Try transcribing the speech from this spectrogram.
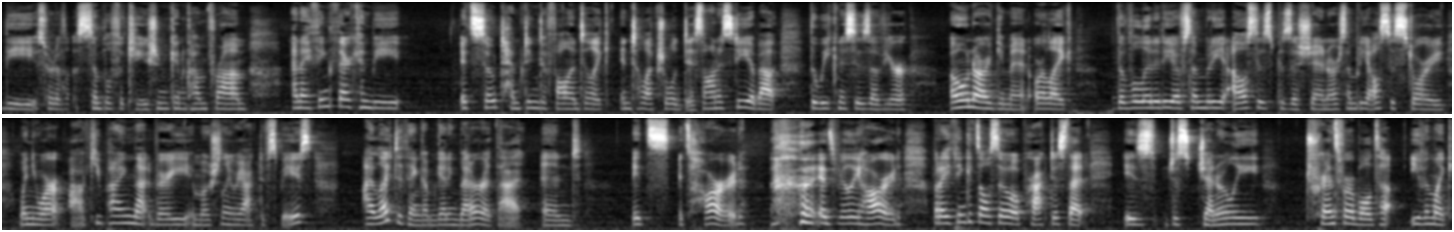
the sort of simplification can come from. And I think there can be it's so tempting to fall into like intellectual dishonesty about the weaknesses of your own argument or like the validity of somebody else's position or somebody else's story when you are occupying that very emotionally reactive space. I like to think I'm getting better at that and it's it's hard. it's really hard, but I think it's also a practice that is just generally transferable to even like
